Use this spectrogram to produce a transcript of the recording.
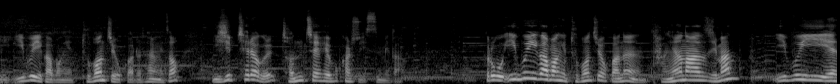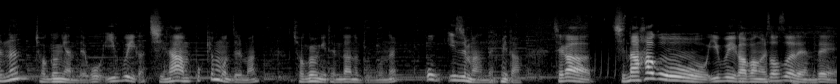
이 EV 가방의 두 번째 효과를 사용해서 20 체력을 전체 회복할 수 있습니다. 그리고 EV 가방의 두 번째 효과는 당연하지만 EV에는 적용이 안 되고 EV가 진화한 포켓몬들만 적용이 된다는 부분을 꼭 잊으면 안 됩니다. 제가 진화하고 EV 가방을 썼어야 되는데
